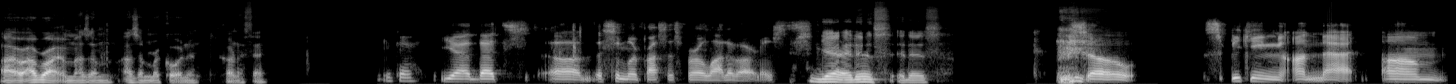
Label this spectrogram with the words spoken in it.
I, I write them as I'm as I'm recording, kind of thing. Okay. Yeah, that's um, a similar process for a lot of artists. Yeah, it is. It is. so, speaking on that, um,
